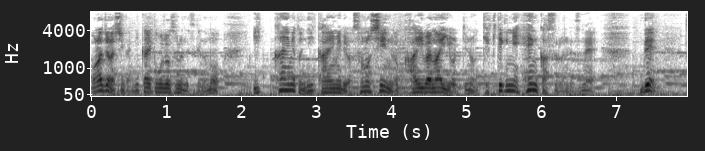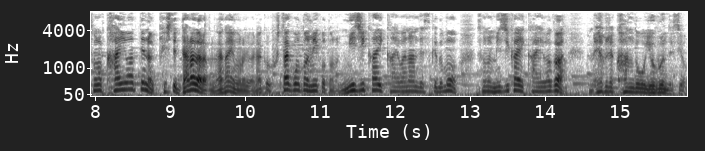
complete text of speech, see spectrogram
同じようなシーンが2回登場するんですけども、1回目と2回目ではそのシーンの会話内容っていうのは劇的に変化するんですね。で、その会話っていうのは決してダラダラと長いものではなく、二言三言の短い会話なんですけども、その短い会話がめちゃくちゃ感動を呼ぶんですよ。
